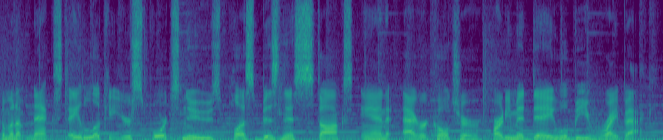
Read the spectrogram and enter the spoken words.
Coming up next, a look at your sports news plus business, stocks, and agriculture. Hardee Midday will be right back.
